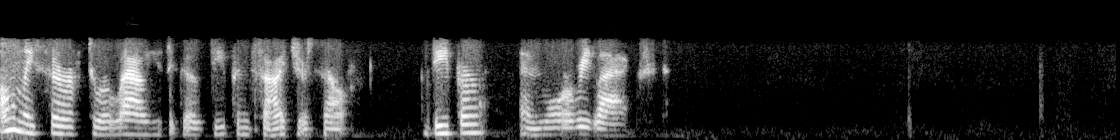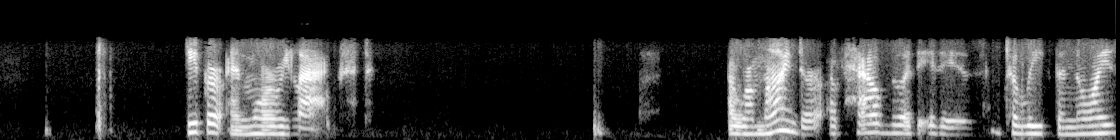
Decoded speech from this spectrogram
only serve to allow you to go deep inside yourself, deeper and more relaxed. Deeper and more relaxed. A reminder of how good it is to leave the noise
